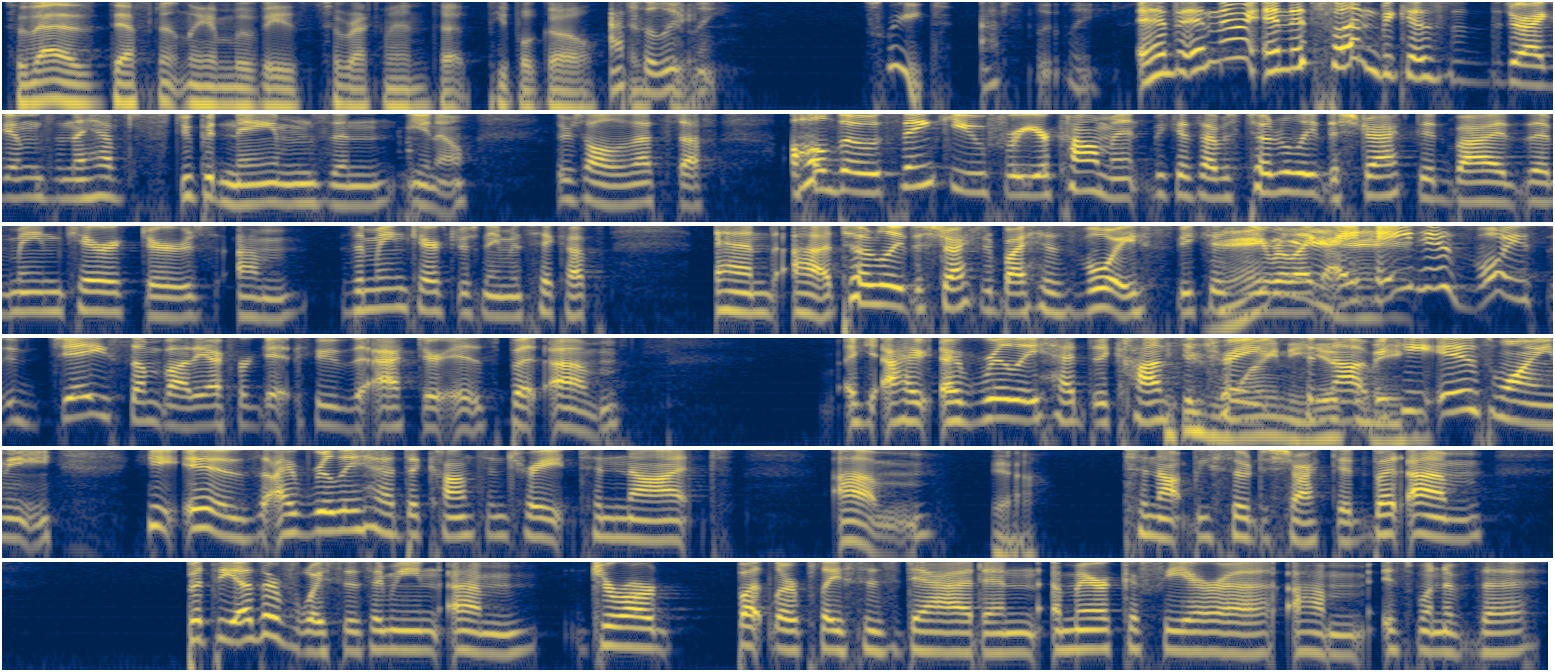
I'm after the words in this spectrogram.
So that is definitely a movie to recommend that people go. and see. Absolutely. Sweet. Absolutely. And and and it's fun because the dragons and they have stupid names and you know, there's all of that stuff. Although thank you for your comment because I was totally distracted by the main character's um the main character's name is Hiccup and uh totally distracted by his voice because you were like I hate his voice. Jay somebody, I forget who the actor is, but um I, I- really had to concentrate whiny, to not be. he? He is whiny. He is. I really had to concentrate to not um Yeah. to not be so distracted. But um but the other voices, I mean, um Gerard Butler plays his dad and America Ferrera um is one of the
